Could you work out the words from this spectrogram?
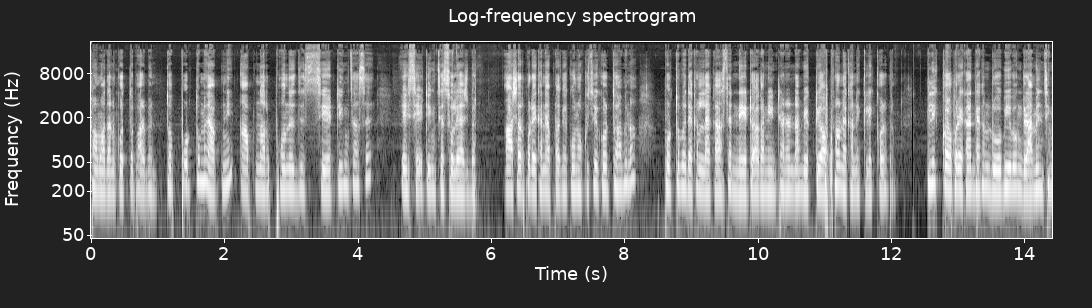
সমাধান করতে পারবেন। তো প্রথমে আপনি আপনার ফোনের যে সেটিংস আছে, এই সেটিংসে চলে আসবেন। আসার পর এখানে আপনাকে কোনো কিছুই করতে হবে না। প্রথমে দেখেন লেখা আছে নেটওয়ার্ক অ্যান্ড ইন্টারনেট নামে একটি অপশন এখানে ক্লিক করবেন। ক্লিক করার পর এখানে দেখেন রবি এবং গ্রামীণ সিম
